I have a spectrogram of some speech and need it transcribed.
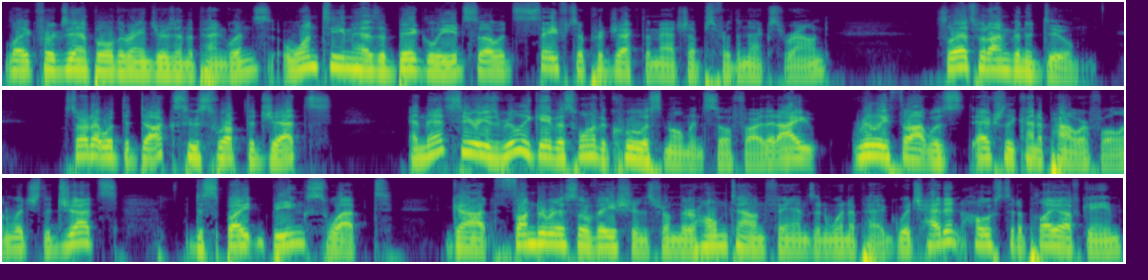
like for example the Rangers and the Penguins, one team has a big lead, so it's safe to project the matchups for the next round. So that's what I'm going to do. Start out with the Ducks, who swept the Jets, and that series really gave us one of the coolest moments so far that I really thought was actually kind of powerful, in which the Jets, despite being swept, got thunderous ovations from their hometown fans in Winnipeg, which hadn't hosted a playoff game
